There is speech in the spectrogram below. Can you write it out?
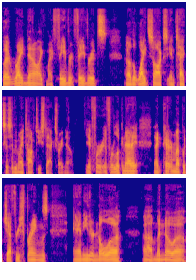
But right now, like my favorite favorites, uh, the White Sox in Texas would be my top two stacks right now. If we're if we're looking at it, and I'd pair them up with Jeffrey Springs and either Nola uh, Manoah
